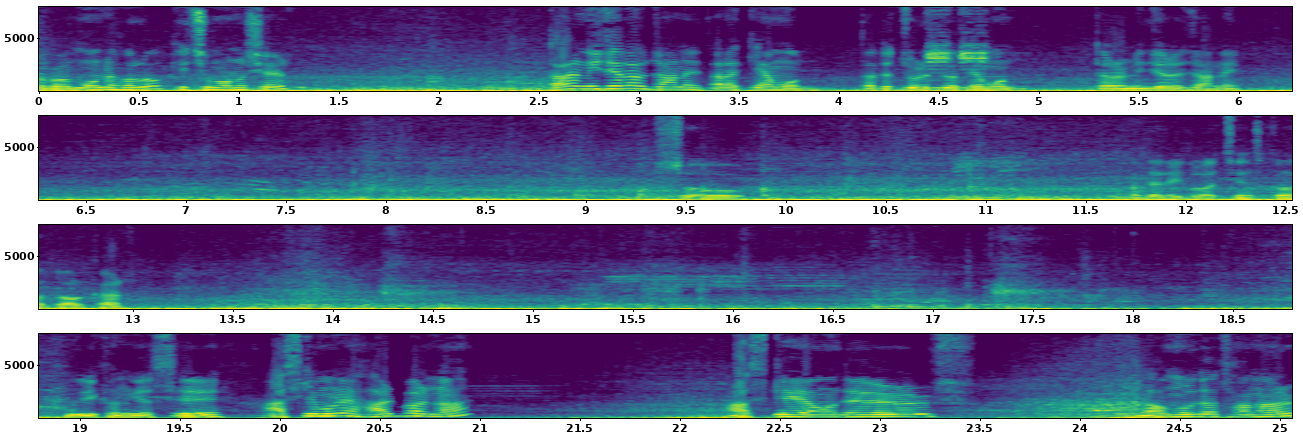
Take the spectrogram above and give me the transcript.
এবার মনে হলো কিছু মানুষের তারা নিজেরাও জানে তারা কেমন, তাদের চরিত্র কেমন, তারা নিজেরা জানে। সো তাদের এগুলো চেঞ্জ করা দরকার। লিখন গেছে। আজকে মনে হয় হাটবার না? আজকে আমাদের দামোদা থানার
